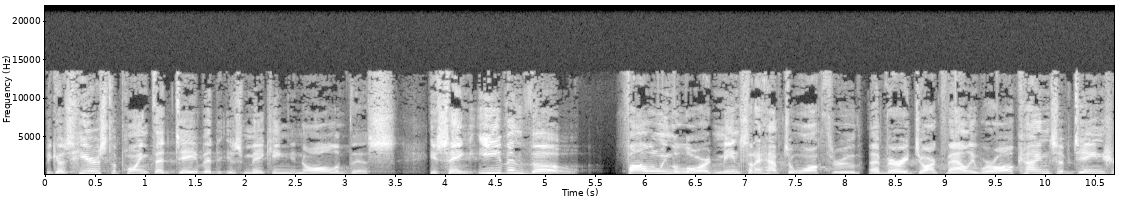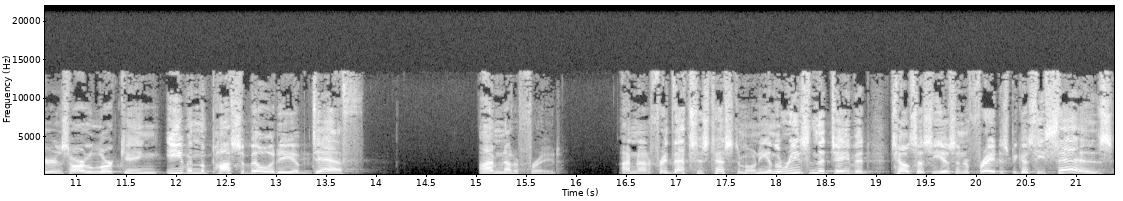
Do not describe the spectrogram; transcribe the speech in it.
because here's the point that David is making in all of this. He's saying, even though Following the Lord means that I have to walk through that very dark valley where all kinds of dangers are lurking, even the possibility of death. I'm not afraid. I'm not afraid. That's his testimony. And the reason that David tells us he isn't afraid is because he says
